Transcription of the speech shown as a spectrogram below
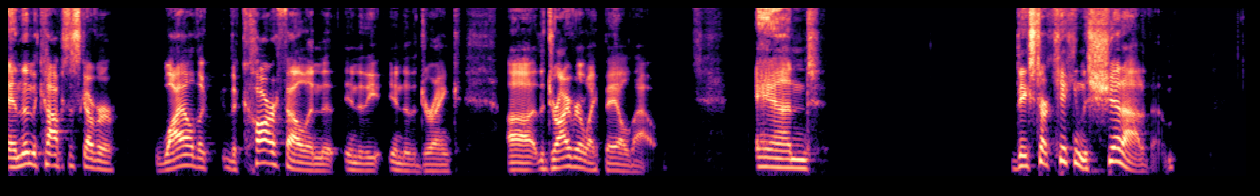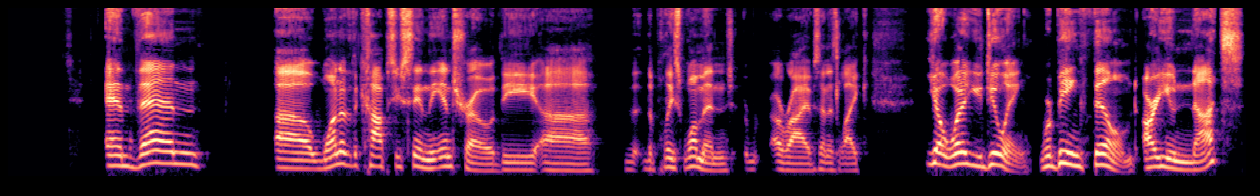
And then the cops discover while the the car fell into into the into the drink uh the driver like bailed out. And they start kicking the shit out of him. And then uh one of the cops you see in the intro the uh the, the police woman arrives and is like yo what are you doing we're being filmed are you nuts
